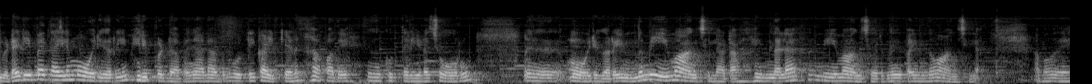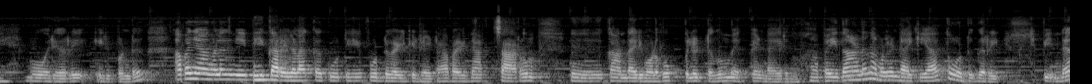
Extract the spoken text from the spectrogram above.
ഇവിടെ ഇനിയിപ്പോൾ എന്തായാലും മോരുകറിയും ഇരിപ്പുണ്ട്. അപ്പോൾ ഞാൻ അത് കൂട്ടി കഴിക്കുകയാണ് അപ്പോൾ അതേ കുത്തരിയുടെ ചോറും മോരുകറി ഇന്ന് മീൻ വാങ്ങിച്ചില്ല കേട്ടോ. ഇന്നലെ മീൻ വാങ്ങിച്ചിരുന്നു ഇപ്പം ഇന്ന് വാങ്ങിച്ചില്ല. അപ്പോൾ മോരേറി ഇരിപ്പുണ്ട്. അപ്പോൾ ഞങ്ങൾ ഈ കറികളൊക്കെ കൂട്ടി ഫുഡ് കഴിക്കട്ടെ കേട്ടോ. അപ്പോൾ പിന്നെ അച്ചാറും കാന്താരിമുളകും ഉപ്പിലിട്ടതും ഒക്കെ ഉണ്ടായിരുന്നു. അപ്പോൾ ഇതാണ് നമ്മൾ ഉണ്ടാക്കിയ ആ തോട്ടുകറി. പിന്നെ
